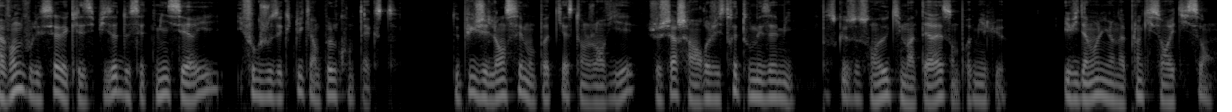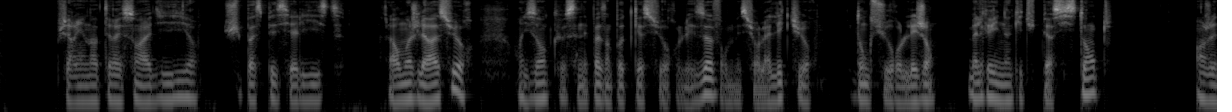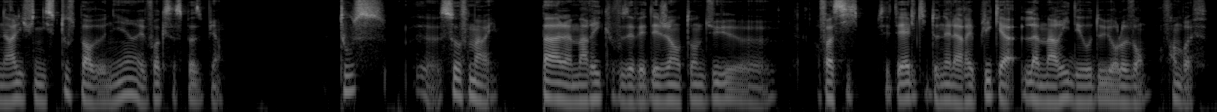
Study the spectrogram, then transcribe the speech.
Avant de vous laisser avec les épisodes de cette mini-série, il faut que je vous explique un peu le contexte. Depuis que j'ai lancé mon podcast en janvier, je cherche à enregistrer tous mes amis, parce que ce sont eux qui m'intéressent en premier lieu. Évidemment, il y en a plein qui sont réticents. J'ai rien d'intéressant à dire, je suis pas spécialiste. Alors moi je les rassure, en disant que ce n'est pas un podcast sur les œuvres, mais sur la lecture, donc sur les gens. Malgré une inquiétude persistante, en général, ils finissent tous par venir et voient que ça se passe bien. Tous, euh, sauf Marie. Pas la Marie que vous avez déjà entendue. Euh, enfin, si, c'était elle qui donnait la réplique à la Marie des Hauts de Hurlevent. Enfin, bref.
